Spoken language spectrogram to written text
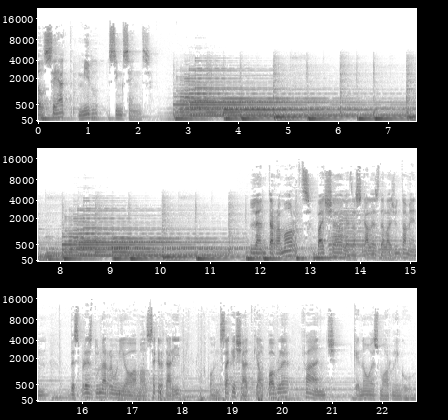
El Seat 1500 L'enterramorts baixa les escales de l'Ajuntament després d'una reunió amb el secretari on s'ha queixat que al poble fa anys que no es mor ningú.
